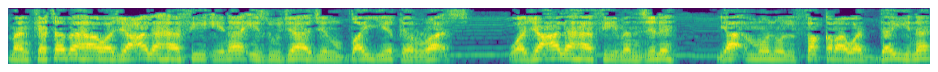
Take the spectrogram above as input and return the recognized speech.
من كتبها وجعلها في إناء زجاج ضيق الرأس وجعلها في منزله يأمن الفقر والدين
